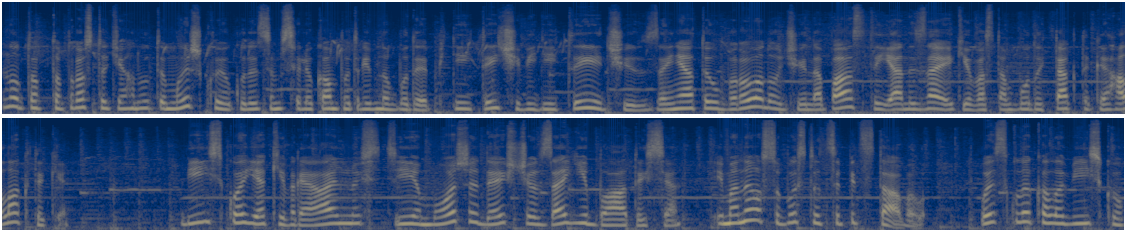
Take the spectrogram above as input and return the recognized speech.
Ну, тобто просто тягнути мишкою, куди цим селюкам потрібно буде підійти чи відійти, чи зайняти оборону, чи напасти. Я не знаю, які у вас там будуть тактики галактики. Військо, як і в реальності, може дещо заїбатися, і мене особисто це підставило. Ви скликала військо,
